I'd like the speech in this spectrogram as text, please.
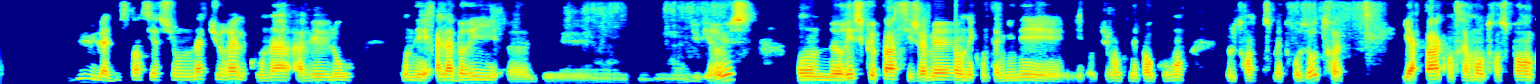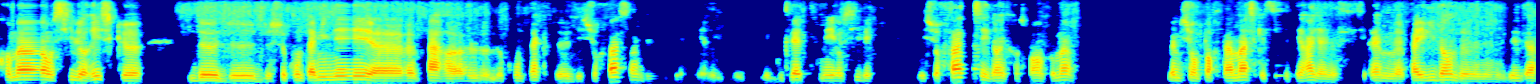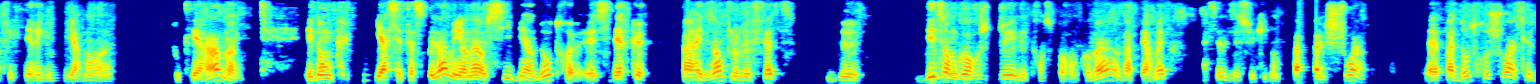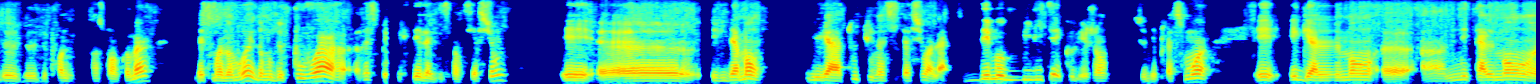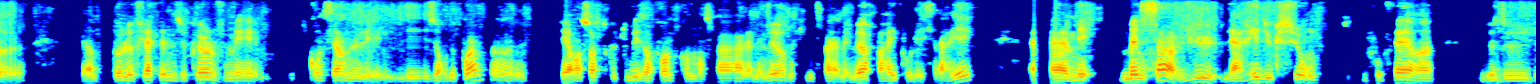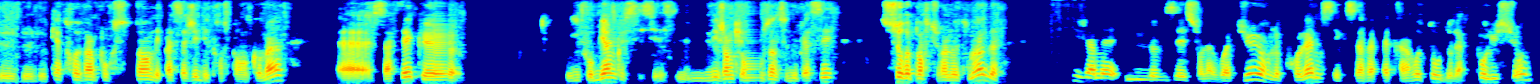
vu la distanciation naturelle qu'on a à vélo, on est à l'abri euh, du, virus. On ne risque pas, si jamais on est contaminé, éventuellement qu'on n'est pas au courant, de le transmettre aux autres. Il n'y a pas, contrairement au transport en commun, aussi le risque de, de, de se contaminer euh, par le, contact des surfaces, hein, les gouttelettes, mais aussi les, surfaces. Et dans les transports en commun, même si on porte un masque, etc., c'est quand même pas évident de, désinfecter régulièrement euh, toutes les rames. Et donc, il y a cet aspect-là, mais il y en a aussi bien d'autres. C'est-à-dire que, par exemple, le fait de désengorger les transports en commun va permettre à celles et ceux qui n'ont pas le choix, euh, pas d'autre choix que de, de, prendre les transports en commun, d'être moins nombreux et donc de pouvoir respecter la distanciation et euh, évidemment, il y a toute une incitation à la démobilité, que les gens se déplacent moins, et également euh, un étalement, euh, un peu le flatten the curve, mais qui concerne les, les heures de pointe, hein, faire en sorte que tous les enfants ne commencent pas à la même heure, ne finissent pas à la même heure, pareil pour les salariés. Euh, mais même ça, vu la réduction qu'il faut faire de, de, de, de 80% des passagers des transports en commun, euh, ça fait que il faut bien que les gens qui ont besoin de se déplacer se reportent sur un autre mode. Si jamais ils le faisaient sur la voiture, le problème c'est que ça va être un retour de la pollution.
